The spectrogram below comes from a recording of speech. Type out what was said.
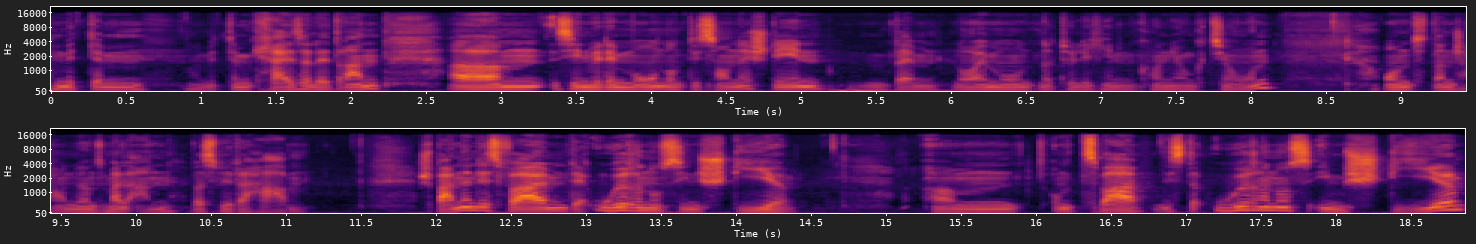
mit dem, mit dem Kreiserle dran, ähm, sehen wir den Mond und die Sonne stehen, beim Neumond natürlich in Konjunktion. Und dann schauen wir uns mal an, was wir da haben. Spannend ist vor allem der Uranus in Stier. Ähm, und zwar ist der Uranus im Stier,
